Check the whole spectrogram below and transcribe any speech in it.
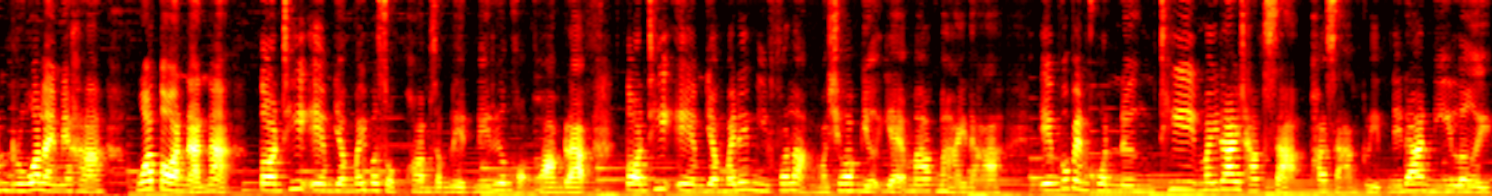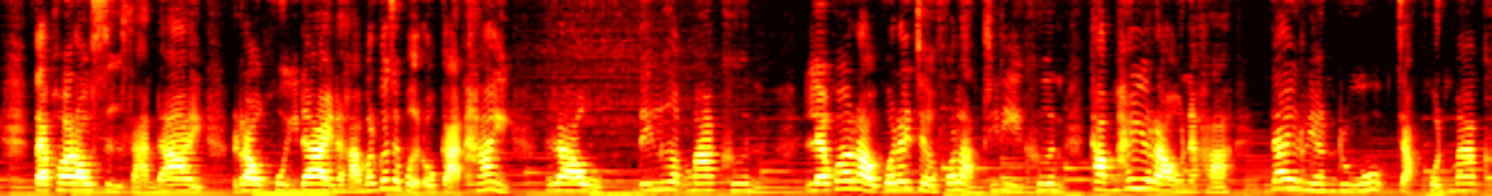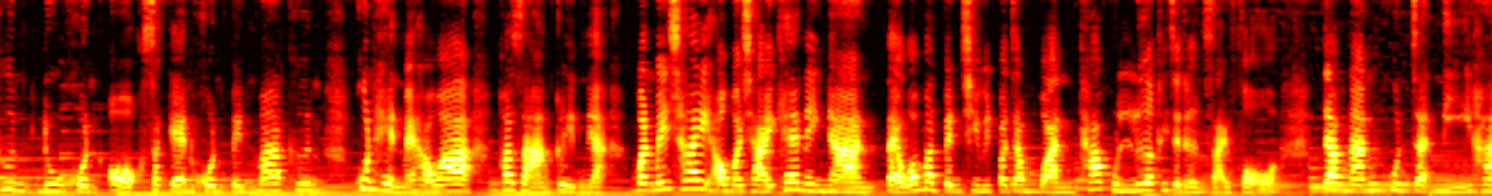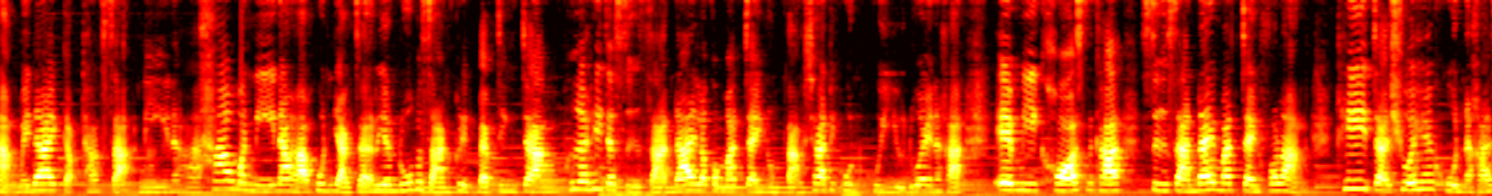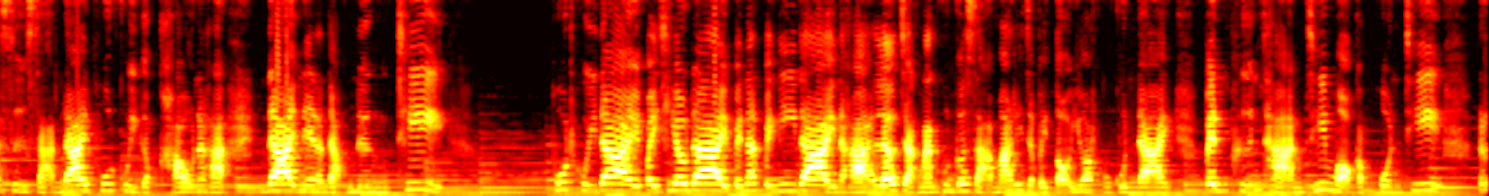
คุณรู้อะไรไหมคะ ว่าตอนนั้นน่ะ ตอนที่เอมยังไม่ประสบความสำเร็จในเรื่องของความรัก ตอนที่เอมยังไม่ได้มีฝรั่งมาชอบเยอะแยะมากมายนะคะ เอมก็เป็นคนหนึ่งที่ไม่ได้ทักษะภาษาอังกฤษในด้านนี้เลย แต่พอเราสื่อสารได้ เราคุยได้นะคะ มันก็จะเปิดโอกาสให้เราได้เลือกมากขึ้น แล้วก็เราก็ได้เจอฝรั่งที่ดีขึ้นทำให้เรานะคะ ได้เรียนรู้จากคนมากขึ้น ดูคนออกสแกนคนเป็นมากขึ้น คุณเห็นไหมคะว่า ภาษาอังกฤษเนี่ย มันไม่ใช่เอามาใช้แค่ในงาน แต่ว่ามันเป็นชีวิตประจำวัน ถ้าคุณเลือกที่จะเดินสายฝอ ดังนั้นคุณจะหนีห่างไม่ได้กับทักษะนี้นะคะ ถ้าวันนี้นะคะคุณอยากจะเรียนรู้ภาษาอังกฤษแบบจริงจังเพื่อที่จะสื่อสารได้แล้วก็มัดใจหนุ่มต่างชาติที่คุณคุยอยู่ด้วยนะคะ เอมมีคอร์สนะคะ สื่อสารได้มัดใจฝรั่งที่จะช่วยให้คุณนะคะ สื่อสารได้พูดคุยกับเขานะคะ ได้ในระดับหนึ่งที่ พูดคุยได้ไปเที่ยวได้ไปนั่นไปนี่ได้นะคะ แล้วจากนั้นคุณก็สามารถที่จะไปต่อยอดของคุณได้ เป็นพื้นฐานที่เหมาะกับคนที่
